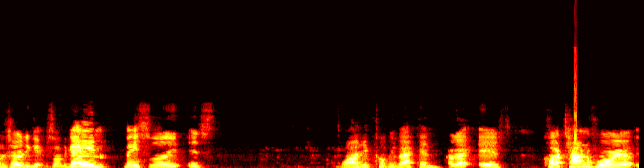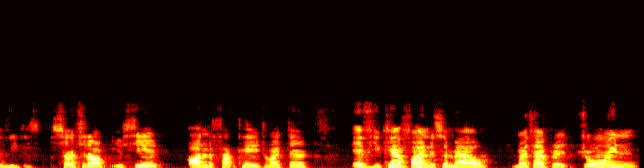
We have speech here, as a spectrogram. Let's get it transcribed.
Let's show the game. So the game basically it's. Why did it put me back in? Okay, it's called Town of Warrior. If you just search it up, you see it on the front page right there. If you can't find it somehow, by type it, join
